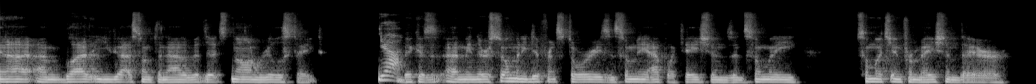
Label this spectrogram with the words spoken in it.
And I, I'm glad that you got something out of it that's non real estate. Yeah. Because I mean, there's so many different stories and so many applications and so many, so much information there,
